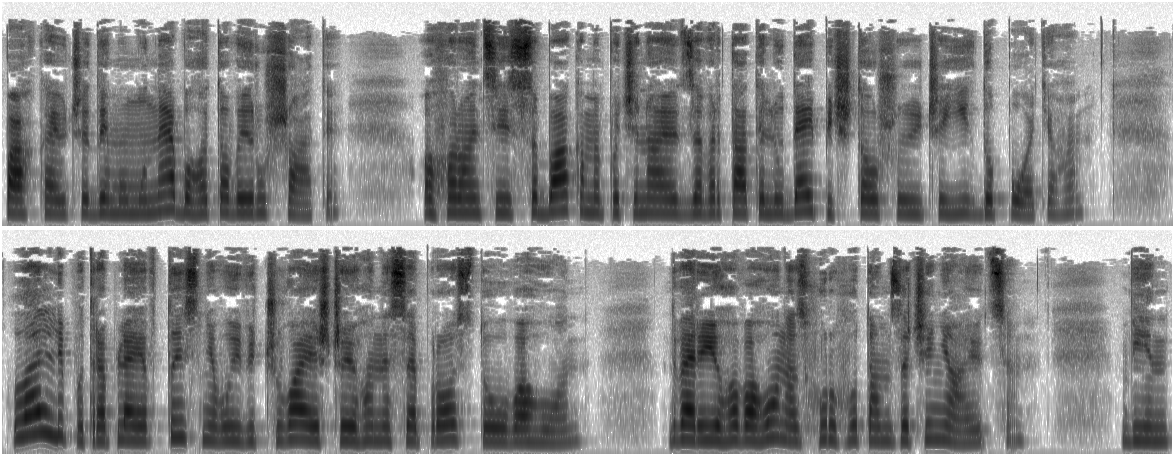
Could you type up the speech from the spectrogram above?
пахкаючи димом у небо, готовий рушати. Охоронці із собаками починають завертати людей, підштовхуючи їх до потяга. Лаллі потрапляє в тисняву і відчуває, що його несе просто у вагон. Двері його вагона з гургутом зачиняються. Він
